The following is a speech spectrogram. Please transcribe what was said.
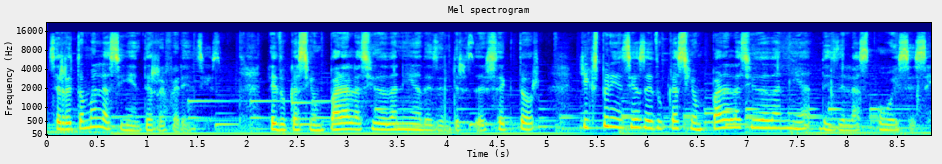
se retoman las siguientes referencias. La educación para la ciudadanía desde el tercer sector y experiencias de educación para la ciudadanía desde las OSC.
